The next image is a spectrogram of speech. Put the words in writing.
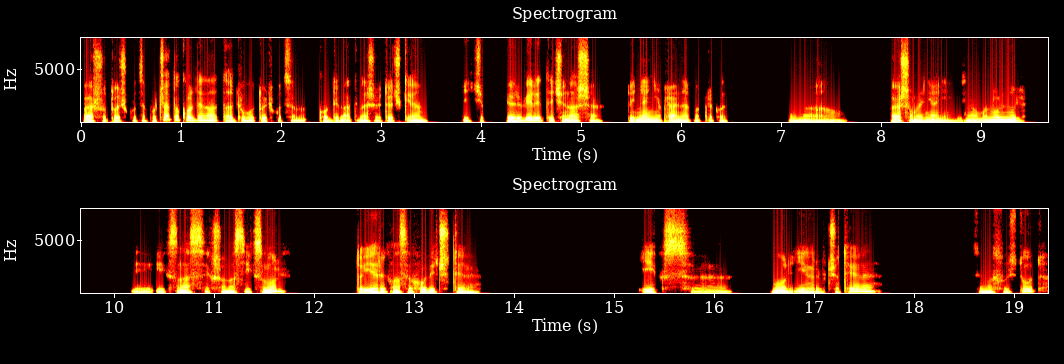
першу точку це початок координат, а другу точку це координати нашої точки М. І чи перевірити, чи наше рівняння правильне, наприклад, на першому рівнянні візьмемо 0, 0. І x у нас, якщо у нас x 0, то y у нас виходить 4. x 0, y 4. Це у нас ось тут.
